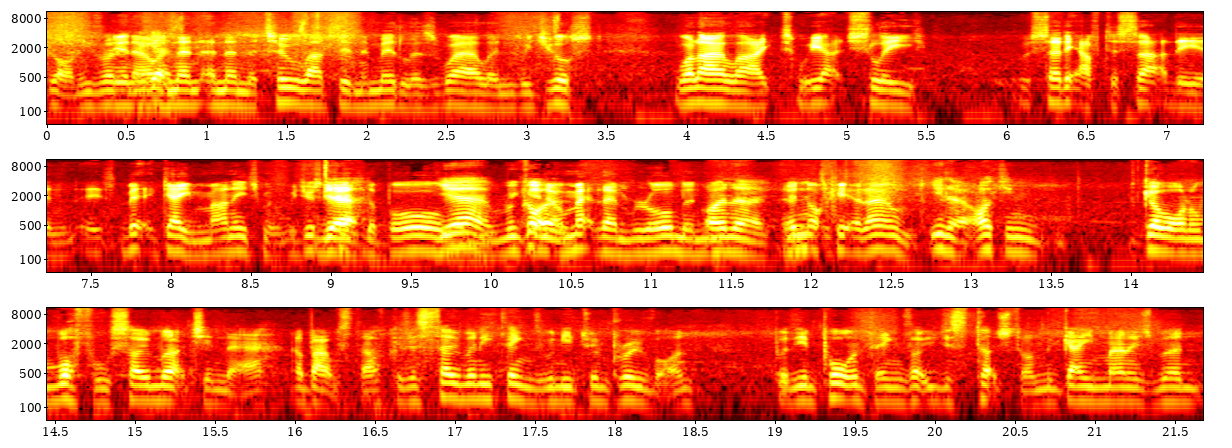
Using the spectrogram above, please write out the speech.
God, he's running you know, again. and then and then the two lads in the middle as well, and we just what I liked, we actually we said it after Saturday, and it's a bit of game management. We just Yeah. kept the ball, Yeah, and, we got you know, it. met them run and, I know. and, And- knock it around. you know, I can go on and waffle so much in there about stuff because there's so many things we need to improve on. But the important things, like you just touched on, the game management,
